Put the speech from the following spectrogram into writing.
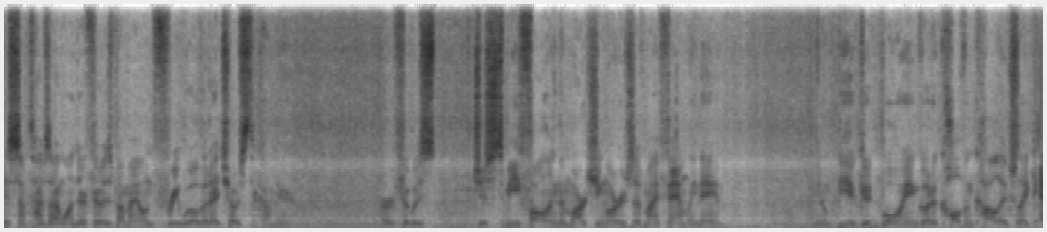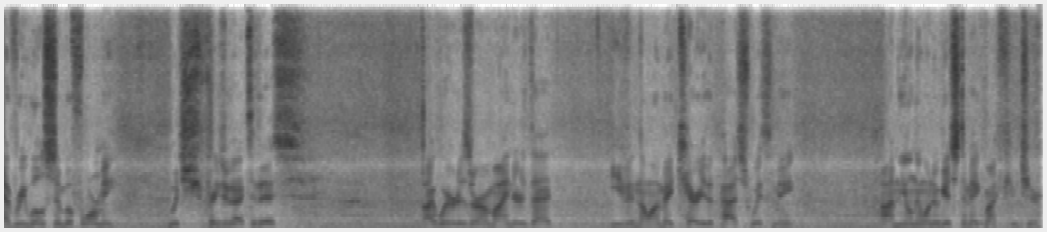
Yeah, sometimes I wonder if it was by my own free will that I chose to come here, or if it was just me following the marching orders of my family name. You know, be a good boy and go to Colvin College like every Wilson before me. Which brings me back to this. I wear it as a reminder that even though I may carry the past with me, I'm the only one who gets to make my future.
